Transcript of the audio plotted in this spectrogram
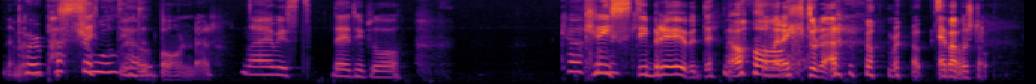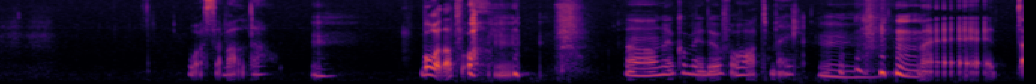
Nej, Perpetual Sätt inte ett barn där. Nej visst. Det är typ så Catholic. Kristi brud Ja. som är rektor där. Ebba Busch Thor. Åsa Waldau. Båda två. Ja, nu kommer ju du att få hatmejl. Nej då.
